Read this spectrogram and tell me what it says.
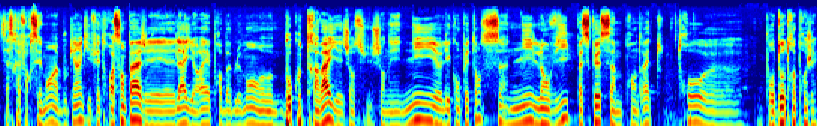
ça serait forcément un bouquin qui fait 300 pages. Et là, il y aurait probablement euh, beaucoup de travail. Et j'en suis, j'en ai ni les compétences ni l'envie parce que ça me prendrait t- trop euh, pour d'autres projets.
